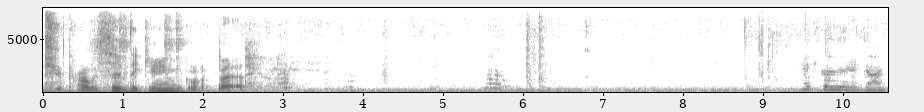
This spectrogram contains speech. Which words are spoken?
Should probably save the game and go to bed. Let's go to the doggy.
